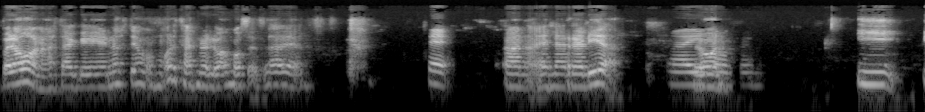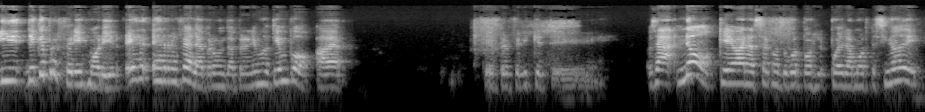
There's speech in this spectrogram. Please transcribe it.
Pero bueno, hasta que no estemos muertas no lo vamos a saber. Sí. Ah, no, es la realidad. Pero ¿Y, y de qué preferís morir? Es, es re fea la pregunta, pero al mismo tiempo, a ver, ¿qué preferís que te... O sea, no qué van a hacer con tu cuerpo después de la muerte, sino de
